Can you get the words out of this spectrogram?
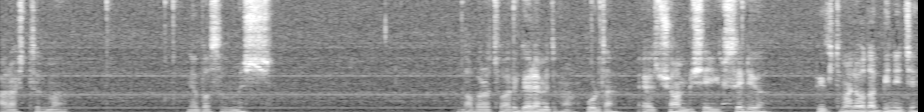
araştırma ne basılmış. Laboratuvarı göremedim ha burada. Evet şu an bir şey yükseliyor. Büyük ihtimalle o da binici.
